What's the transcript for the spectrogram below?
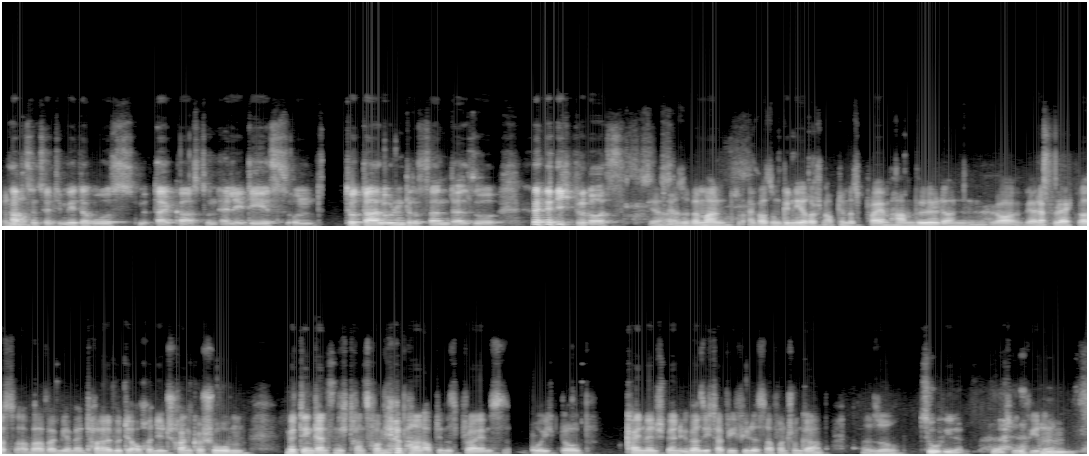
genau. 18 cm groß mit Diecast und LEDs und total uninteressant. Also ich bin raus. Ja, also wenn man einfach so einen generischen Optimus Prime haben will, dann ja, wäre da vielleicht was, aber bei mir mental wird der auch in den Schrank geschoben mit den ganzen nicht transformierbaren Optimus Primes, wo ich glaube, kein Mensch mehr eine Übersicht hat, wie viele es davon schon gab. Also zu viele. Zu viele. Mhm.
